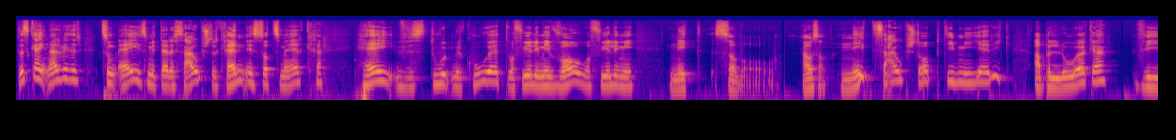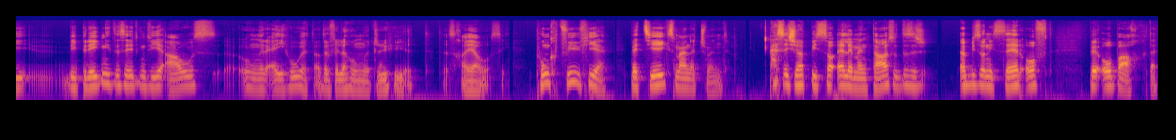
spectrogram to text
Das geht dann wieder zum Eins, mit dieser Selbsterkenntnis so zu merken, hey, was tut mir gut, wo fühle ich mich wohl, wo fühle ich mich nicht so wohl. Also, nicht Selbstoptimierung, aber schauen, wie, wie bringe ich das irgendwie alles unter einen Hut oder vielleicht unter drei Hüte. Das kann ja auch sein. Punkt 5 hier, Beziehungsmanagement. Es ist etwas so Elementares und das ist etwas, was ich sehr oft beobachte.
